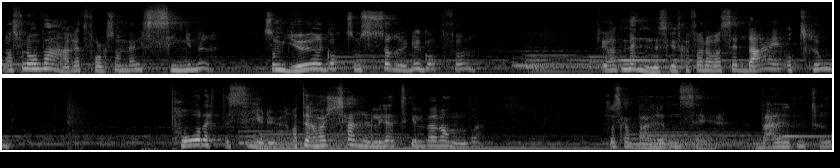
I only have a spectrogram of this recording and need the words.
La oss få lov å være et folk som velsigner som gjør godt, som sørger godt for. Slik at mennesker skal få lov å se deg og tro. På dette sier du at dere har kjærlighet til hverandre. Så skal verden se, verden tro,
